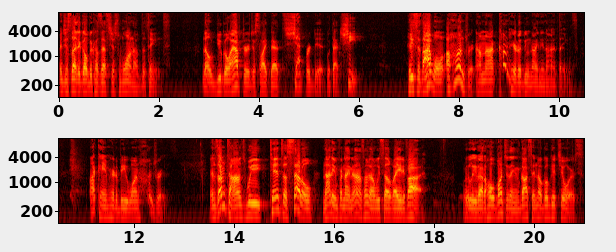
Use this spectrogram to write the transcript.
and just let it go because that's just one of the things. No, you go after it just like that shepherd did with that sheep. He says, I want a hundred. I'm not come here to do 99 things. I came here to be 100. And sometimes we tend to settle, not even for 99, sometimes we settle for 85. We leave out a whole bunch of things. God said, no, go get yours.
